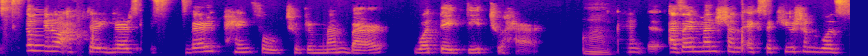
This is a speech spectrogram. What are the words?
still, you know, after years, it's very painful to remember what they did to her. Mm. And as I mentioned, execution was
